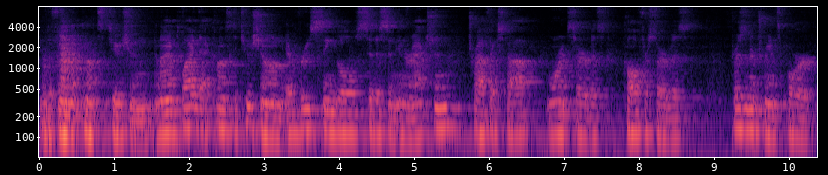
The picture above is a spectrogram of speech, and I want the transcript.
and defend that Constitution. And I applied that Constitution on every single citizen interaction, traffic stop, warrant service, call for service, prisoner transport,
